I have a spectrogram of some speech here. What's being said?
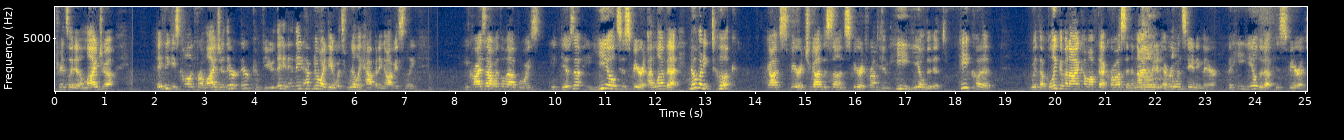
translated Elijah. They think he's calling for Elijah. They're they're confused. They they have no idea what's really happening. Obviously, he cries out with a loud voice. He gives up. He yields his spirit. I love that. Nobody took God's spirit, God the Son's spirit from him. He yielded it. He could have, with a blink of an eye, come off that cross and annihilated everyone standing there. But he yielded up his spirit.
